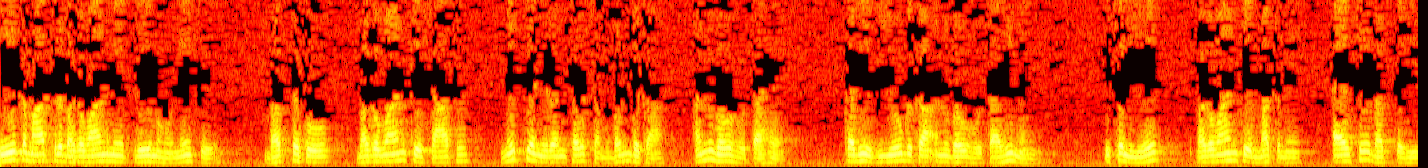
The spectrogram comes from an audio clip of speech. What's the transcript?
एकमात्र भगवान में प्रेम होने से भक्त को भगवान के साथ नित्य निरंतर संबंध का अनुभव होता है। कभी वियोग का अनुभव होता ही नहीं। इसलिए भगवान के मत में ऐसे भक्त ही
